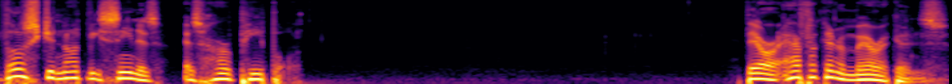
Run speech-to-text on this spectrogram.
Those should not be seen as, as her people. There are African Americans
